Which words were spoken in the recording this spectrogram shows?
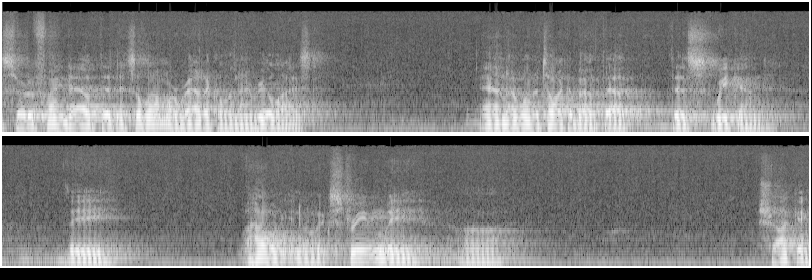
sort of find out that it's a lot more radical than I realized. And I want to talk about that this weekend. The how you know extremely uh, shocking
